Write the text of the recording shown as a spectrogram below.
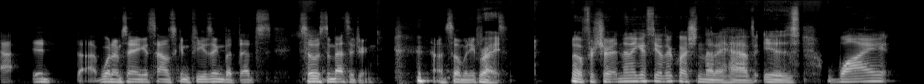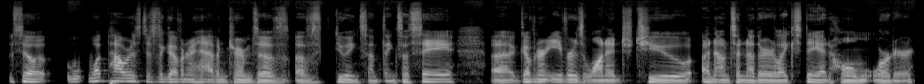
I it Uh, what I'm saying it sounds confusing, but that's so is the messaging on so many fronts. Right. No, for sure. And then I guess the other question that I have is why so what powers does the governor have in terms of of doing something? So say uh, governor evers wanted to announce another like stay at home order.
